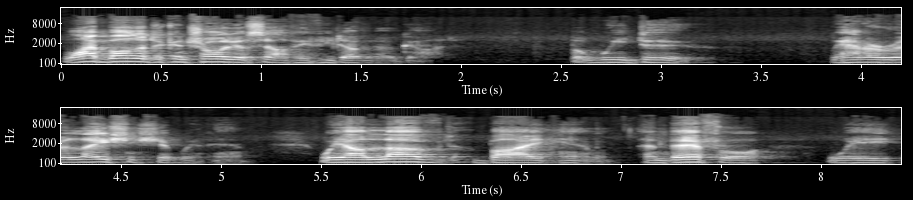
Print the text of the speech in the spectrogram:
Why bother to control yourself if you don't know God? But we do. We have a relationship with Him. We are loved by Him, and therefore we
